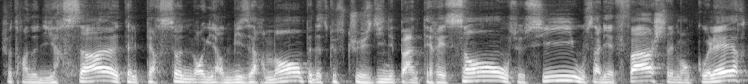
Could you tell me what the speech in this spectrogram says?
je suis en train de dire ça, telle personne me regarde bizarrement, peut-être que ce que je dis n'est pas intéressant, ou ceci, ou ça les fâche, ça les met en colère.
